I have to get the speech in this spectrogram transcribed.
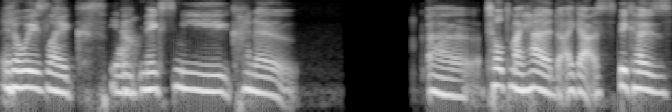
it always like yeah. it makes me kind of uh, tilt my head, I guess, because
